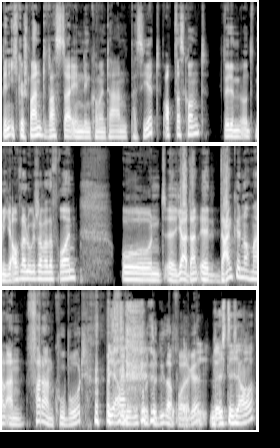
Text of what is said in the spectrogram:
bin ich gespannt, was da in den Kommentaren passiert, ob was kommt. Würde uns mich auch logischerweise freuen. Und äh, ja, dann äh, danke nochmal an Fadan Kubot ja. für den Info zu dieser Folge. Richtig auch.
